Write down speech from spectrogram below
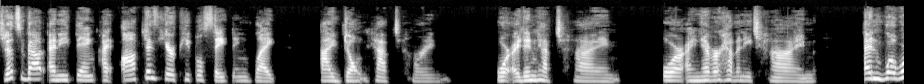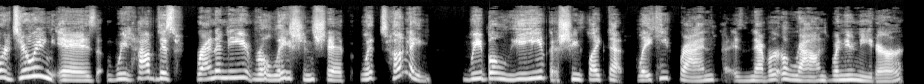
just about anything. I often hear people say things like, I don't have time, or I didn't have time, or I never have any time. And what we're doing is we have this frenemy relationship with time. We believe that she's like that flaky friend that is never around when you need her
